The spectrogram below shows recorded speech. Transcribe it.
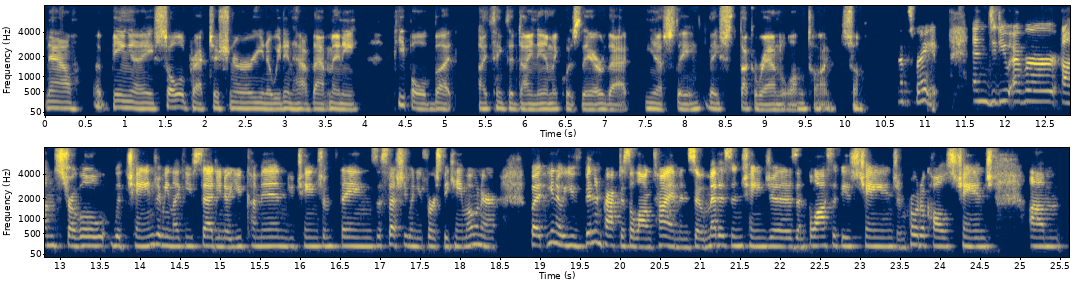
Now, uh, being a solo practitioner, you know, we didn't have that many people, but I think the dynamic was there that yes, they they stuck around a long time. So That's great. And did you ever um, struggle with change? I mean, like you said, you know, you'd come in, you change some things, especially when you first became owner. But you know, you've been in practice a long time, and so medicine changes, and philosophies change, and protocols change. Um,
